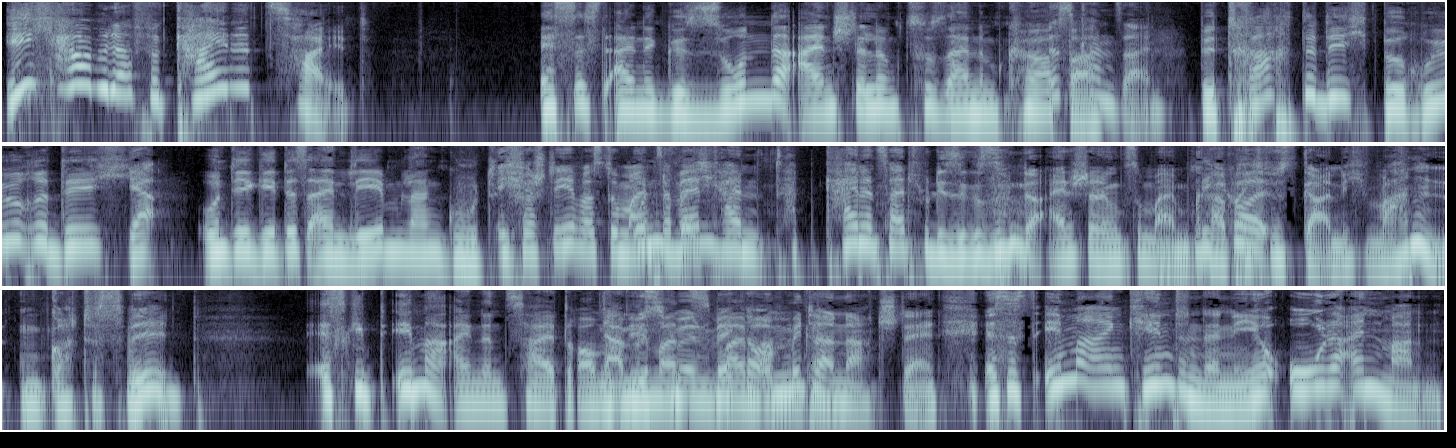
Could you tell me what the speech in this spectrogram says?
Ich habe dafür keine Zeit. Es ist eine gesunde Einstellung zu seinem Körper. Das kann sein. Betrachte dich, berühre dich Ja. und dir geht es ein Leben lang gut. Ich verstehe, was du meinst, aber ich habe keine Zeit für diese gesunde Einstellung zu meinem Körper. Nicole- Ich wüsste gar nicht wann, um Gottes Willen. es gibt immer einen Zeitraum, Da in dem man wir es Wecker um. Mitternacht stellen. Es ist immer ein Kind in der Nähe oder ein Mann.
